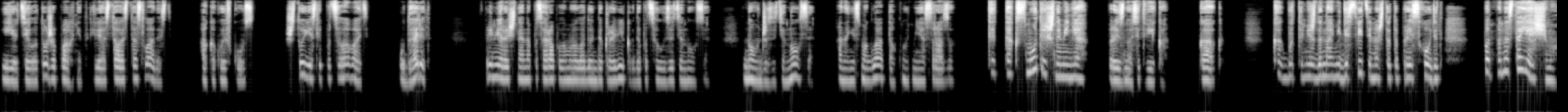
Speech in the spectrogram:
Ее тело тоже пахнет, или осталась та сладость? А какой вкус? Что, если поцеловать? Ударит? В примерочной она поцарапала мою ладонь до крови, когда поцелуй затянулся. Но он же затянулся. Она не смогла оттолкнуть меня сразу. «Ты так смотришь на меня?» — произносит Вика. «Как?» «Как будто между нами действительно что-то происходит. По-настоящему».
